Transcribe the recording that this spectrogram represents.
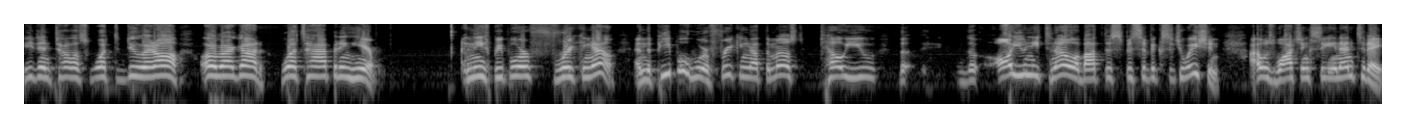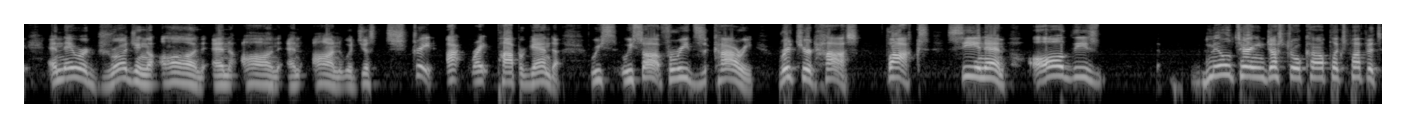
He didn't tell us what to do at all. Oh my God, what's happening here? And these people are freaking out. And the people who are freaking out the most tell you the the all you need to know about this specific situation. I was watching CNN today and they were drudging on and on and on with just straight outright propaganda. We, we saw Fareed Zakaria, Richard Haass, Fox, CNN, all these military industrial complex puppets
